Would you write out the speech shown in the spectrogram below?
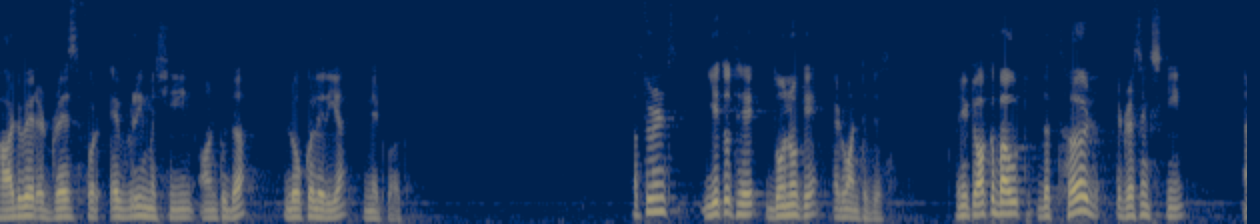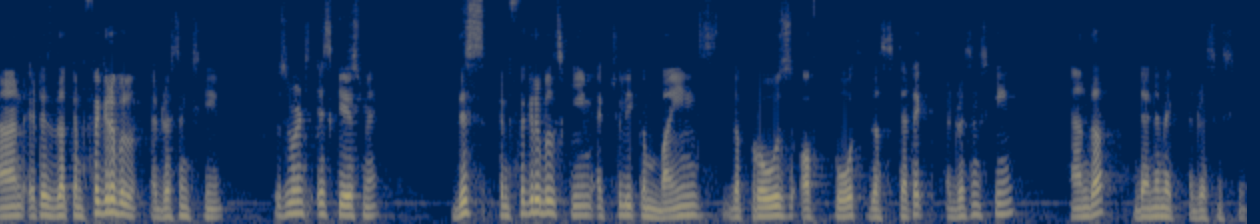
hardware address for every machine on to the local area network اب اسٹوڈینٹس یہ تو تھے دونوں کے advantages when you talk about the third addressing scheme and it is the configurable addressing scheme students اس کیس میں this configurable scheme actually combines the pros of both the static addressing scheme and the dynamic addressing scheme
